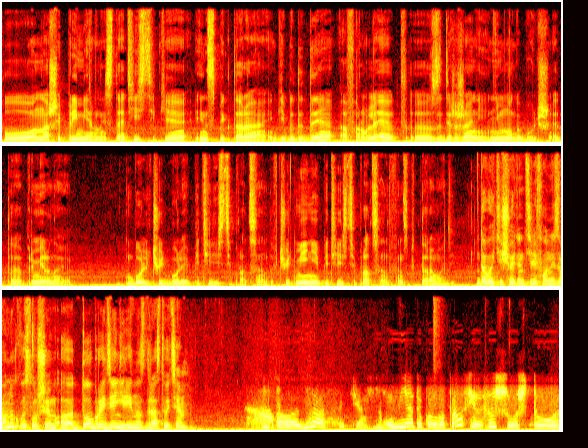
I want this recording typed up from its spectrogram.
по нашей примерной статистике инспектора ГИБДД оформляют э, задержаний немного больше. Это примерно более, чуть более 50%, чуть менее 50% инспектора МАДИ. Давайте еще один телефонный звонок выслушаем. А, добрый день, Ирина, здравствуйте. А, здравствуйте. У меня такой вопрос. Я слышала, что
